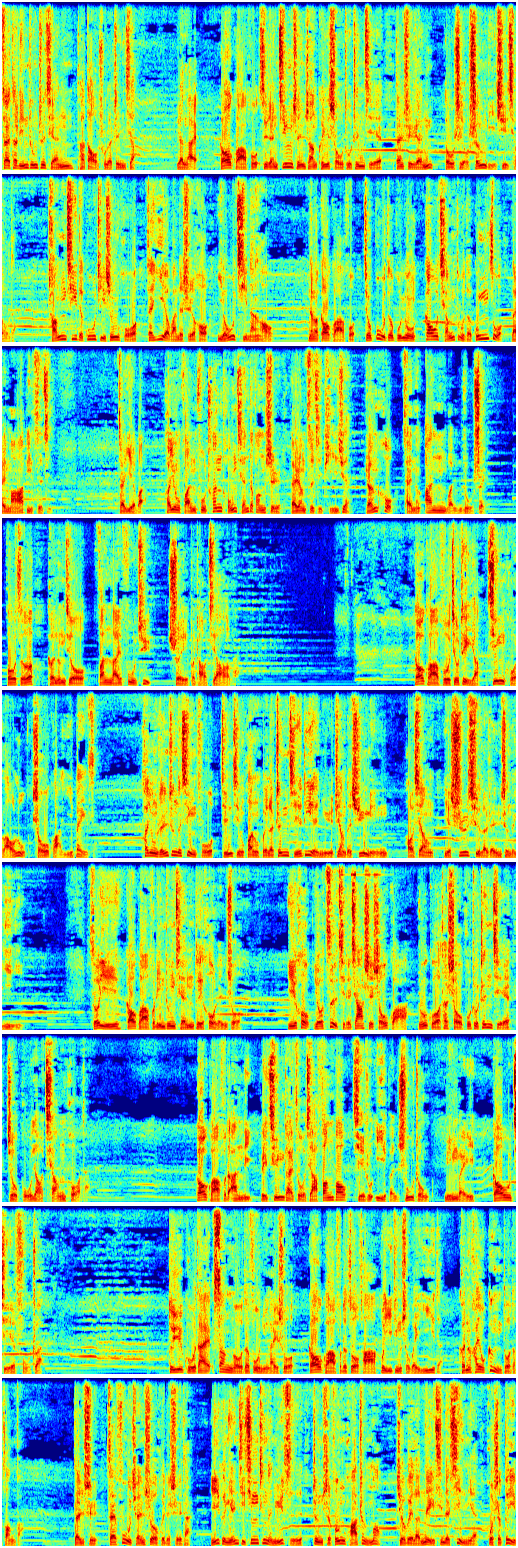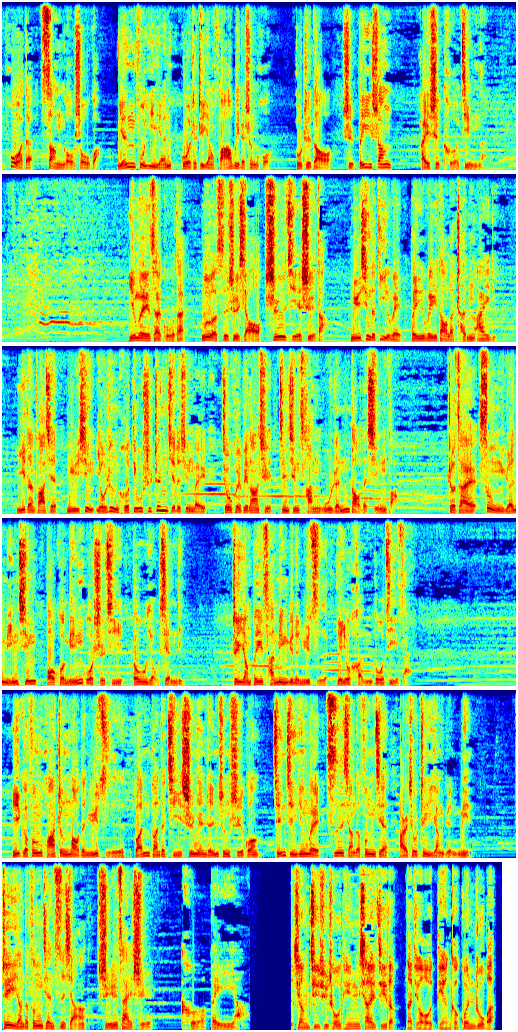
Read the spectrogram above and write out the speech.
在他临终之前，他道出了真相：原来高寡妇虽然精神上可以守住贞洁，但是人都是有生理需求的，长期的孤寂生活在夜晚的时候尤其难熬。那么高寡妇就不得不用高强度的工作来麻痹自己，在夜晚，她用反复穿铜钱的方式来让自己疲倦，然后才能安稳入睡，否则可能就翻来覆去睡不着觉了。高寡妇就这样辛苦劳碌守寡一辈子，她用人生的幸福仅仅换回了贞洁烈女这样的虚名，好像也失去了人生的意义。所以，高寡妇临终前对后人说：“以后有自己的家事守寡，如果她守不住贞洁，就不要强迫她。”高寡妇的案例被清代作家方苞写入一本书中，名为《高洁妇传》。对于古代丧偶的妇女来说，高寡妇的做法不一定是唯一的，可能还有更多的方法。但是在父权社会的时代，一个年纪轻轻的女子，正是风华正茂，却为了内心的信念或是被迫的丧偶守寡，年复一年过着这样乏味的生活，不知道是悲伤还是可敬呢？因为在古代，饿死事小，失节事大，女性的地位卑微到了尘埃里，一旦发现女性有任何丢失贞洁的行为，就会被拉去进行惨无人道的刑罚。这在宋元明清，包括民国时期都有先例。这样悲惨命运的女子也有很多记载。一个风华正茂的女子，短短的几十年人生时光，仅仅因为思想的封建而就这样陨灭，这样的封建思想实在是可悲呀！想继续收听下一集的，那就点个关注吧。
